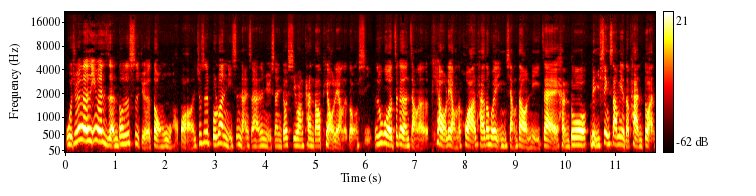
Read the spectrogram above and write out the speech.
我觉得，因为人都是视觉的动物，好不好？就是不论你是男生还是女生，你都希望看到漂亮的东西。如果这个人长得漂亮的话，它都会影响到你在很多理性上面的判断。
